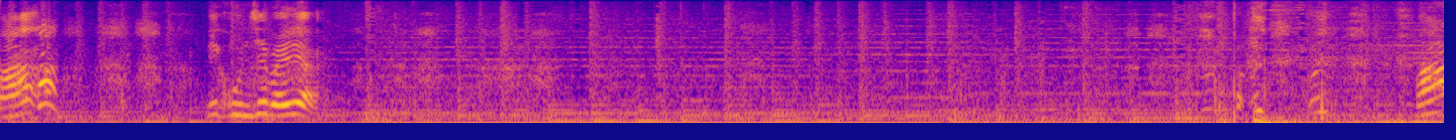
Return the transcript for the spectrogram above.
ฟ้า นี่คุณใช่ไหมเนี่ย ฟ้า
